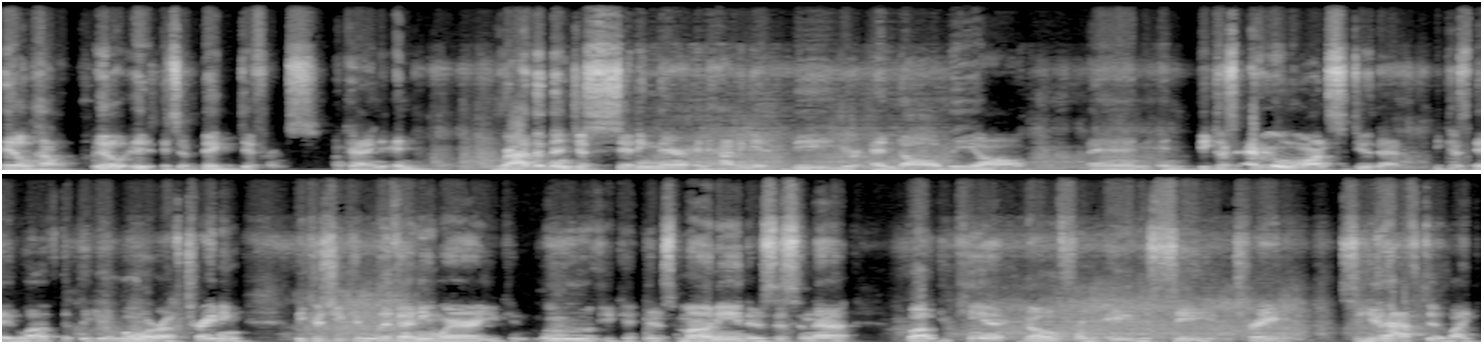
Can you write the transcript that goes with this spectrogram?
it'll help. It'll, it's a big difference. Okay. And, and, rather than just sitting there and having it be your end all be all, and, and because everyone wants to do that because they love the, the allure of trading because you can live anywhere, you can move, you can, there's money, there's this and that, but you can't go from A to Z in trading. So you have to like,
